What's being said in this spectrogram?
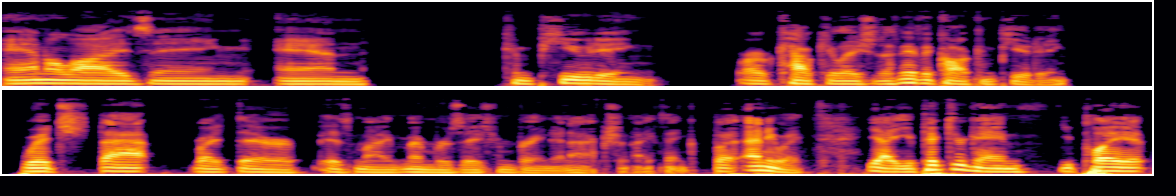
analyzing, and computing or calculations. I think they call it computing, which that right there is my memorization brain in action, I think. But anyway, yeah, you pick your game, you play it,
